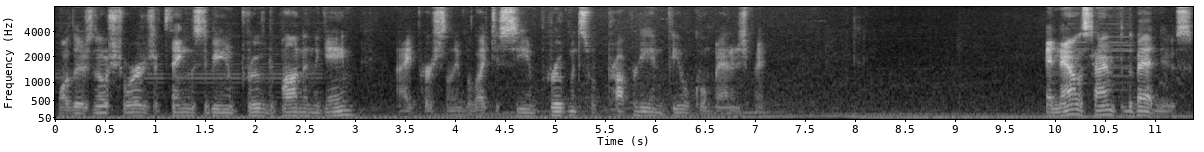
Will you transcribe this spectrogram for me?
While there's no shortage of things to be improved upon in the game, I personally would like to see improvements with property and vehicle management. And now it's time for the bad news.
